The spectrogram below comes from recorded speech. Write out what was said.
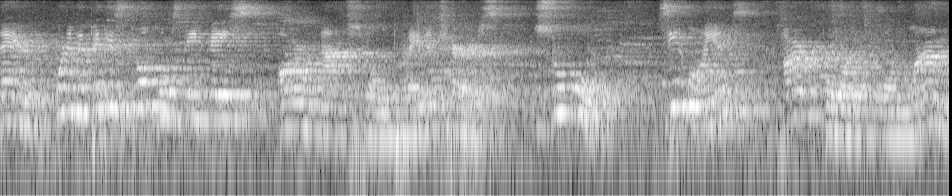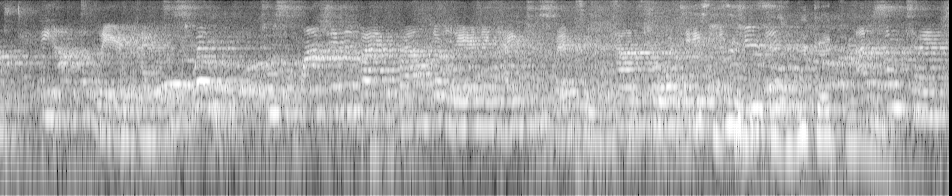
Now, one of the biggest problems they face are natural predators. So, sea lions aren't born on land. They have to learn how to swim. So splashing about while they're learning how to swim can throw them. And sometimes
